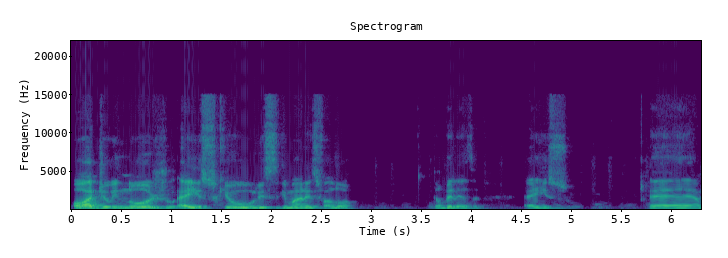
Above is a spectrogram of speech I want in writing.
Ódio e nojo, é isso que o Ulisses Guimarães falou? Então, beleza, é isso. É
